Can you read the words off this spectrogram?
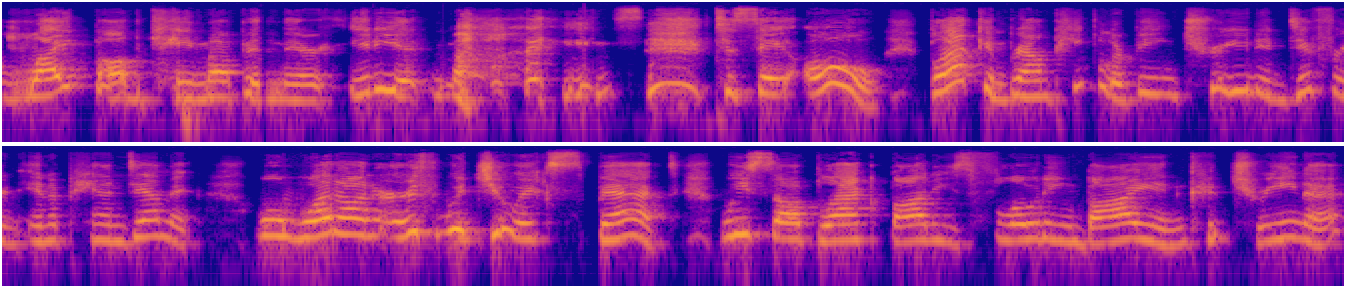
light bulb came up in their idiot minds to say, oh, black and brown people are being treated different in a pandemic. Well, what on earth would you expect? We saw black bodies floating by in Katrina.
